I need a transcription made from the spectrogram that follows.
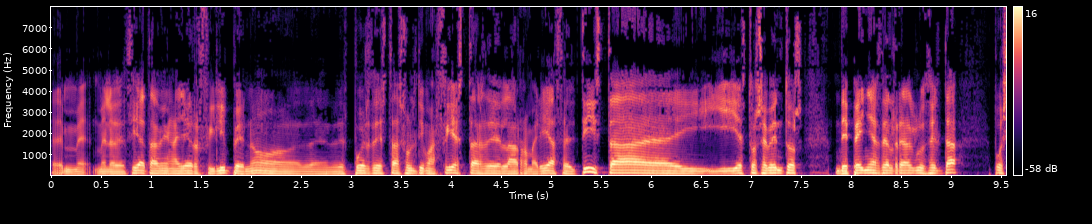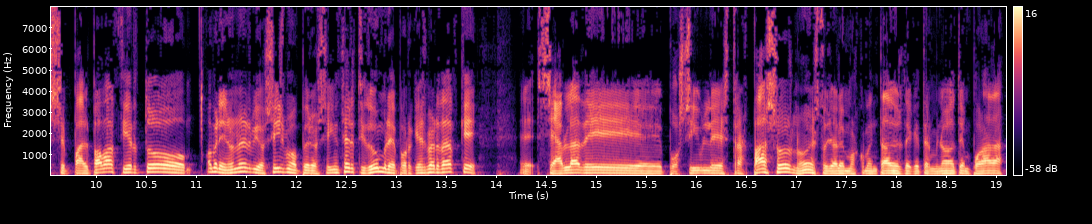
eh, me, me, lo decía también ayer Felipe, ¿no? De, después de estas últimas fiestas de la romería celtista eh, y, y, estos eventos de peñas del Real Club Celta, pues se palpaba cierto, hombre, no nerviosismo, pero sí incertidumbre, porque es verdad que eh, se habla de posibles traspasos, ¿no? Esto ya lo hemos comentado desde que terminó la temporada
